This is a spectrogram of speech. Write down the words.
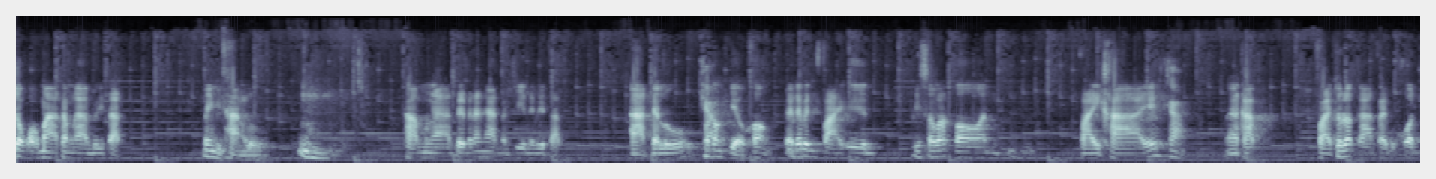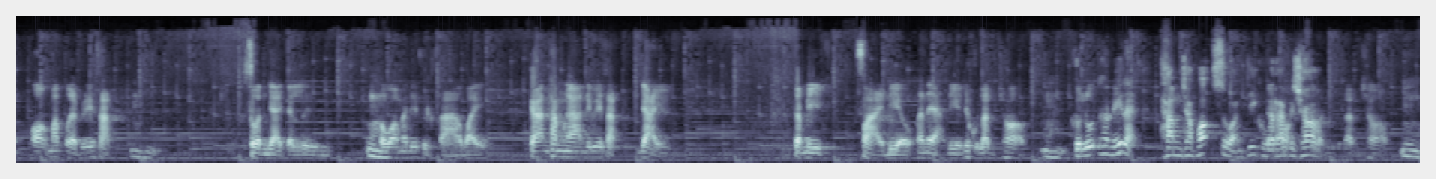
จบออกมาทำงานบริษัท ไม่มีทางรู้อืม ทำงานเป็นพนักงานบัญชีในบริษัท อาจจะรู้ครัก็บต้องเกี่ยวข้อง แต่ถ้าเป็นฝ่ายอื่น วิศวกร ฝ่ายขายครับนะครับ ฝ่ายธุรการฝ่ายบุคคลออกมาเปิดบริษัทอืมส่วนใหญ่จะลืมอืม เพราะว่าไม่ได้ศึกษาไว้ การทำงานในบริษัทใหญ่ จะมีฝ่ายเดียวแผนกเดียวที่คุณรับผิดชอบอืมคุณรู้เท่านี้แหละทำเฉพาะส่วนที่คุณรับผิดชอบส่วนที่รับผิดชอบอืม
